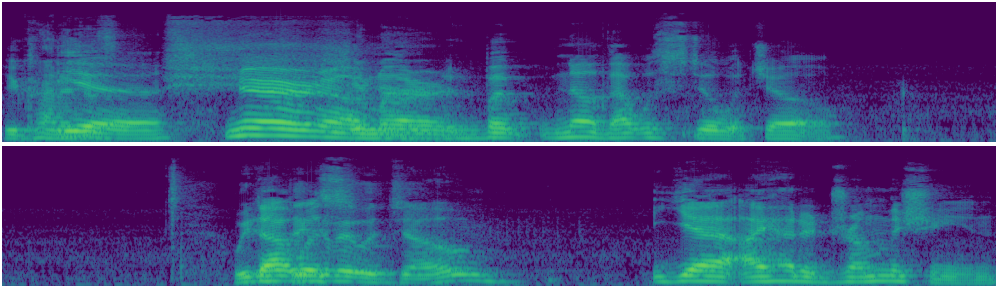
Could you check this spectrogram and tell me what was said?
You kind of yeah. just No, no, no, no, no. But no, that was still with Joe. We that think was- of it with Joe. Yeah, I had a drum machine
